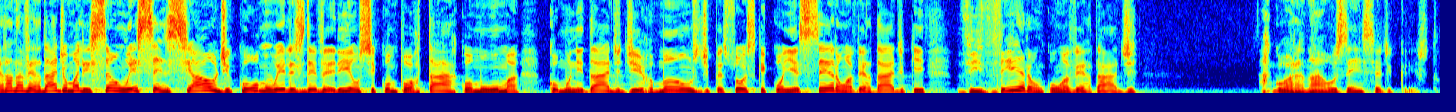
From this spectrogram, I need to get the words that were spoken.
Era, na verdade, uma lição essencial de como eles deveriam se comportar como uma comunidade de irmãos, de pessoas que conheceram a verdade, que viveram com a verdade, agora na ausência de Cristo.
